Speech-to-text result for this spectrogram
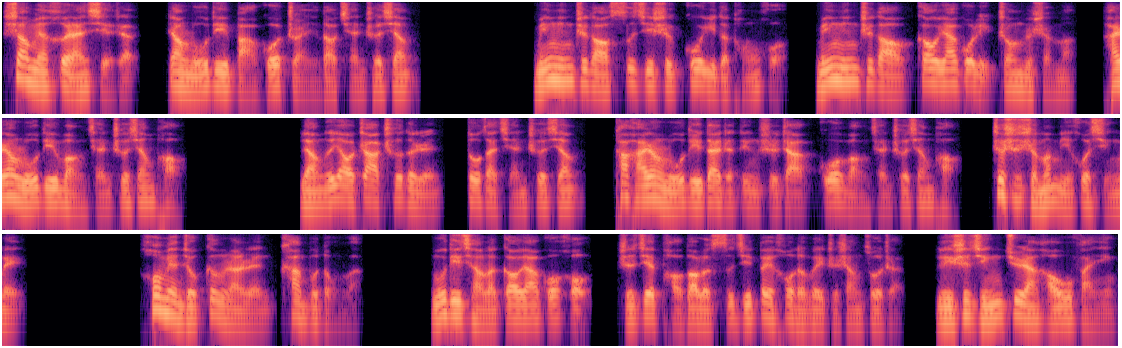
上面赫然写着让卢迪把锅转移到前车厢。明明知道司机是郭毅的同伙，明明知道高压锅里装着什么，还让卢迪往前车厢跑。两个要炸车的人都在前车厢，他还让卢迪带着定时炸锅往前车厢跑，这是什么迷惑行为？后面就更让人看不懂了。卢迪抢了高压锅后，直接跑到了司机背后的位置上坐着。李诗情居然毫无反应，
